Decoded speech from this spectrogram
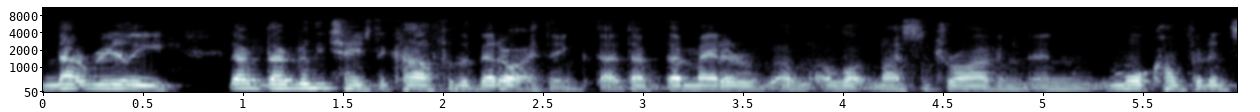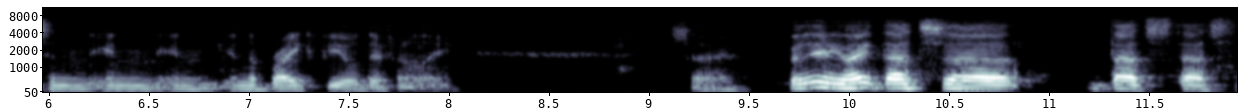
And that really that, that really changed the car for the better. I think that that, that made it a, a lot nicer drive and, and more confidence in, in in in the brake feel definitely. So but anyway, that's uh, that's that's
